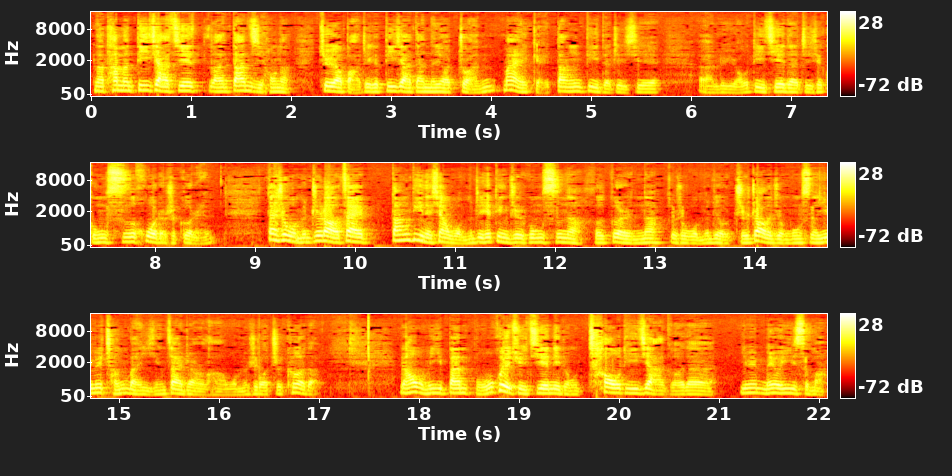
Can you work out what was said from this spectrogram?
那他们低价接完单子以后呢，就要把这个低价单呢，要转卖给当地的这些。呃，旅游地接的这些公司或者是个人，但是我们知道，在当地呢，像我们这些定制公司呢和个人呢，就是我们有执照的这种公司呢，因为成本已经在这儿了啊，我们是做直客的，然后我们一般不会去接那种超低价格的，因为没有意思嘛，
